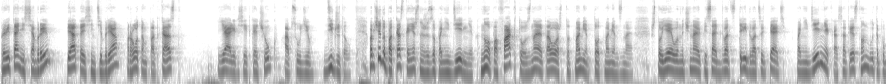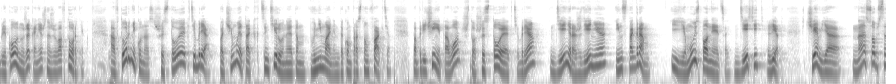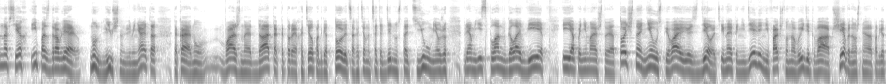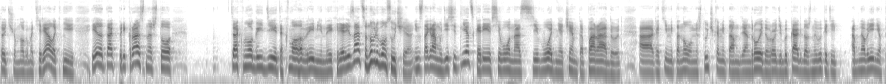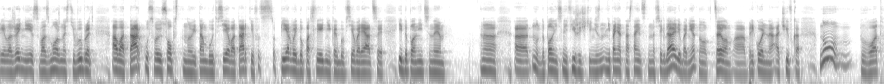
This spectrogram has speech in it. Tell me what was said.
Привитание, сябры. 5 сентября, Ротом подкаст. Я, Алексей Ткачук, обсудим Digital. Вообще-то подкаст, конечно же, за понедельник, но по факту, зная того, что тот момент, тот момент зная, что я его начинаю писать 23-25 понедельника, соответственно, он будет опубликован уже, конечно же, во вторник. А вторник у нас 6 октября. Почему я так акцентирую на этом внимание, на таком простом факте? По причине того, что 6 октября – день рождения Инстаграм. И ему исполняется 10 лет. С чем я нас, собственно, всех и поздравляю. Ну, лично для меня это такая, ну, важная дата, к которой я хотел подготовиться, хотел написать отдельную статью, у меня уже прям есть план в голове, и я понимаю, что я точно не успеваю ее сделать. И на этой неделе не факт, что она выйдет вообще, потому что мне надо подготовить еще много материала к ней. И это так прекрасно, что так много идей, так мало времени на их реализацию. Но в любом случае, Инстаграму 10 лет, скорее всего, нас сегодня чем-то порадуют. А, какими-то новыми штучками там для андроида вроде бы как должны выкатить обновление в приложении с возможностью выбрать аватарку свою собственную, и там будут все аватарки с первой до последней, как бы все вариации и дополнительные а, а, ну, дополнительные фишечки, не, непонятно, останется навсегда, либо нет, но в целом а, прикольная ачивка. Ну, вот,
